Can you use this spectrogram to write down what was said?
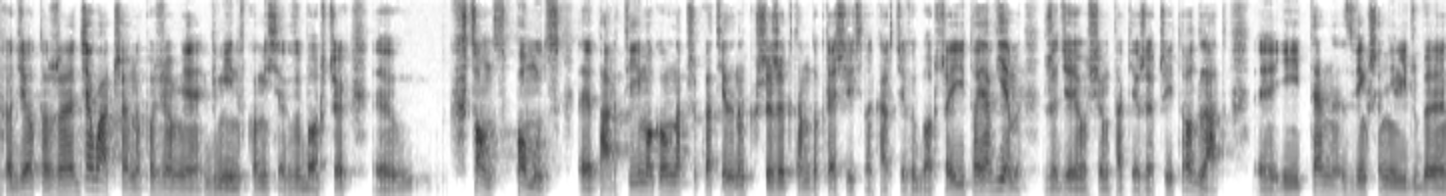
Chodzi o to, że działacze na poziomie gmin w komisjach wyborczych y, chcąc pomóc partii, mogą na przykład jeden krzyżyk tam dokreślić na karcie wyborczej i to ja wiem, że dzieją się takie rzeczy i to od lat. I ten zwiększenie liczby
